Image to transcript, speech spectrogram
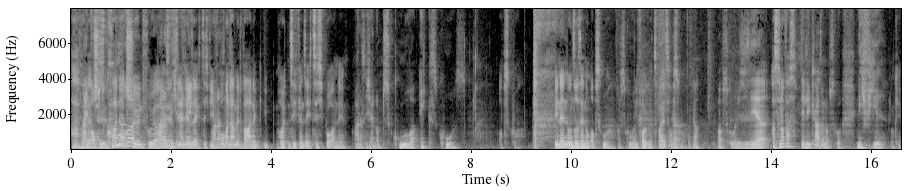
Ah, war, Ein das schön. war das schön früher. war das nicht ein C64. Wie froh man damit war. Ne, heute ein C64. Boah, nee. War das nicht ein obskurer Exkurs? Obskur. Wir nennen unsere Sendung Obskur. Obskur. Die Folge 2 ist Obskur. Ja. Obskur. Das ist sehr Hast du noch was? delikat und obskur. Nicht viel. Okay.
